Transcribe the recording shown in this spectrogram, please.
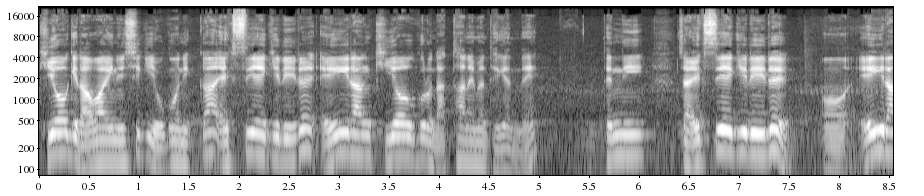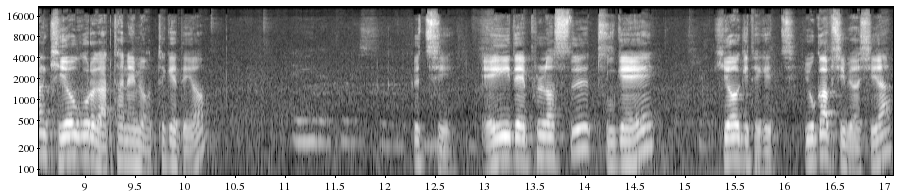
기억이 나와 있는 식이 요거니까 x의 길이를 a랑 기억으로 나타내면 되겠네. 됐니? 자, x의 길이를 어, a랑 기억으로 나타내면 어떻게 돼요? 그치? a 대 플러스 두 개의 기억이 되겠지. 요 값이 몇이야?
